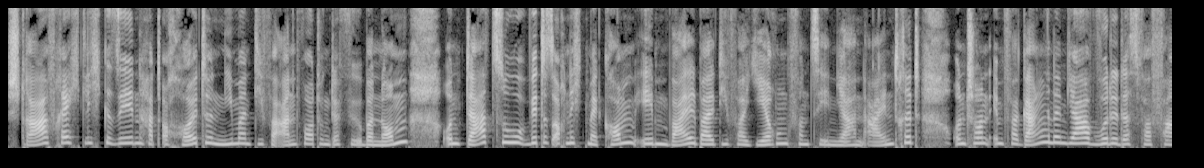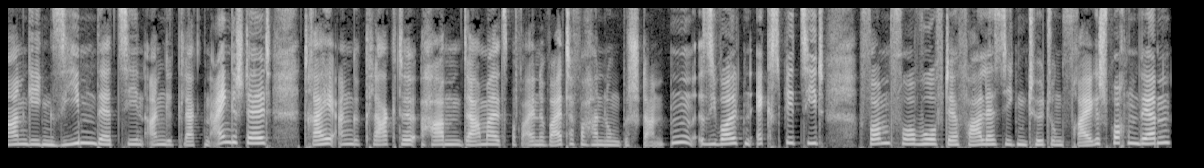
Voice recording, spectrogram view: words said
Strafrechtlich gesehen hat auch heute niemand die Verantwortung dafür übernommen. Und dazu wird es auch nicht mehr kommen, eben weil bald die Verjährung von zehn Jahren eintritt. Und schon im vergangenen Jahr wurde das Verfahren gegen sieben der zehn Angeklagten eingestellt. Drei Angeklagte haben damals auf eine Weiterverhandlung bestanden. Sie Sie wollten explizit vom Vorwurf der fahrlässigen Tötung freigesprochen werden.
